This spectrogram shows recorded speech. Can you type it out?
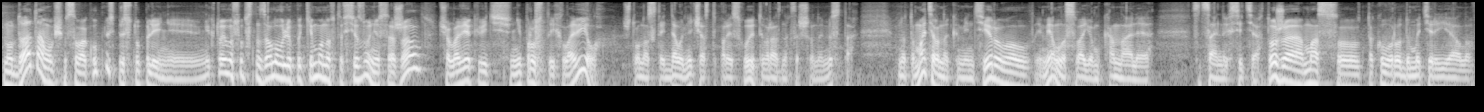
Ну да, там, в общем, совокупность преступлений. Никто его, собственно, за ловлю покемонов-то в СИЗО не сажал. Человек ведь не просто их ловил, что у нас, кстати, довольно часто происходит и в разных совершенно местах. Но это матерно комментировал, имел на своем канале в социальных сетях тоже массу такого рода материалов.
